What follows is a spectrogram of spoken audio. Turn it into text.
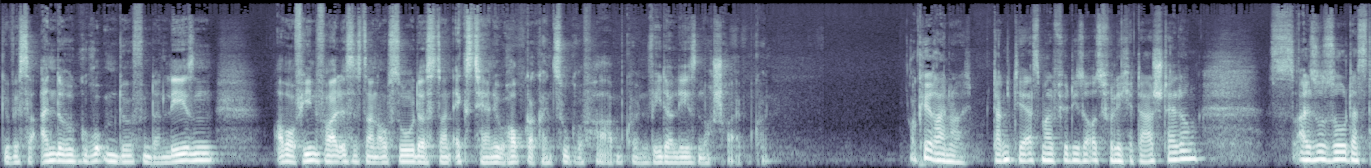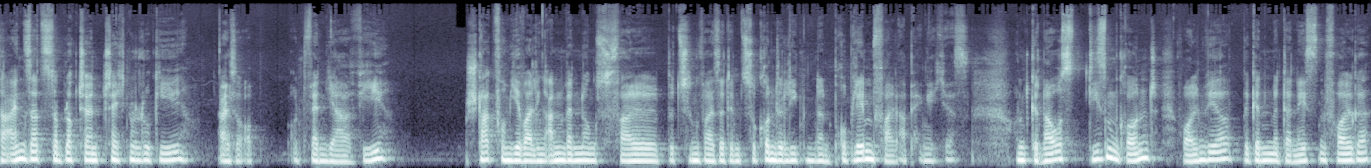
gewisse andere Gruppen dürfen dann lesen. Aber auf jeden Fall ist es dann auch so, dass dann Externe überhaupt gar keinen Zugriff haben können, weder lesen noch schreiben können. Okay, Rainer, ich danke dir erstmal für diese ausführliche Darstellung. Es ist also so, dass der Einsatz der Blockchain-Technologie, also ob und wenn ja, wie, stark vom jeweiligen Anwendungsfall bzw. dem zugrunde liegenden Problemfall abhängig ist. Und genau aus diesem Grund wollen wir, beginnen mit der nächsten Folge,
